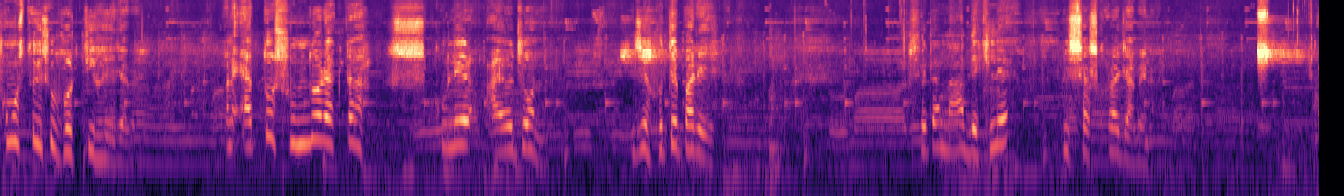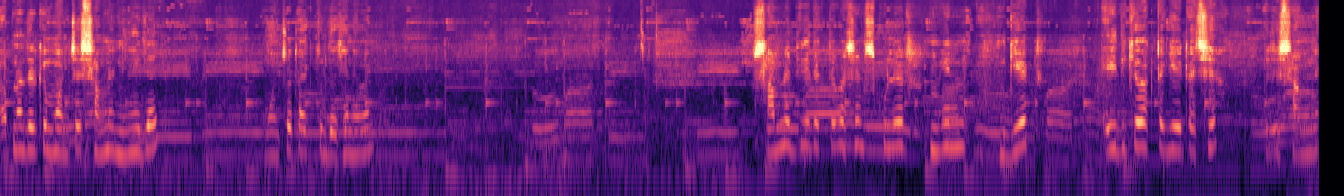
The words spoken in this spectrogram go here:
সমস্ত কিছু ভর্তি হয়ে যাবে। মানে এত সুন্দর একটা স্কুলের আয়োজন যে হতে পারে, সেটা না দেখলে বিশ্বাস করা যাবে না। আপনাদেরকে মঞ্চের সামনে নিয়ে যাই। মঞ্চটা একটু দেখে নেবেন। সামনের দিকে দেখতে পাচ্ছেন স্কুলের মেন গেট। এই দিকেও একটা গেট আছে সামনে।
